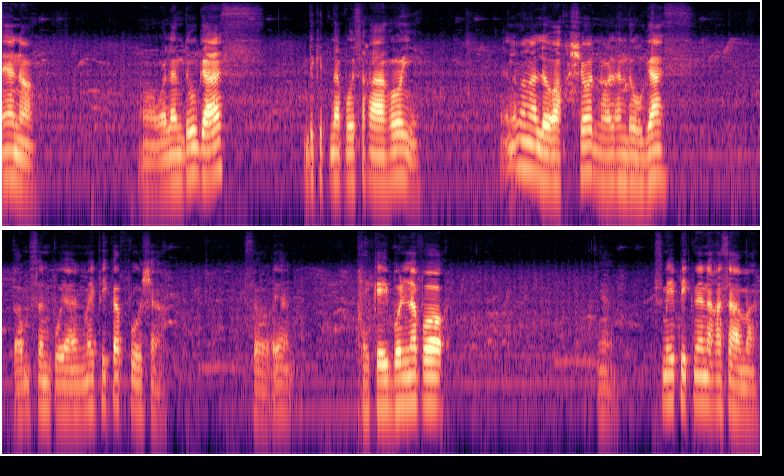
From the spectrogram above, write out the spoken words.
Ayan o. Oh, walang dugas. Dikit na po sa kahoy. Yan ang mga low action. Walang dugas. Thompson po yan. May pickup po siya. So, ayan. May cable na po. Yan. Tapos may pick na nakasama.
